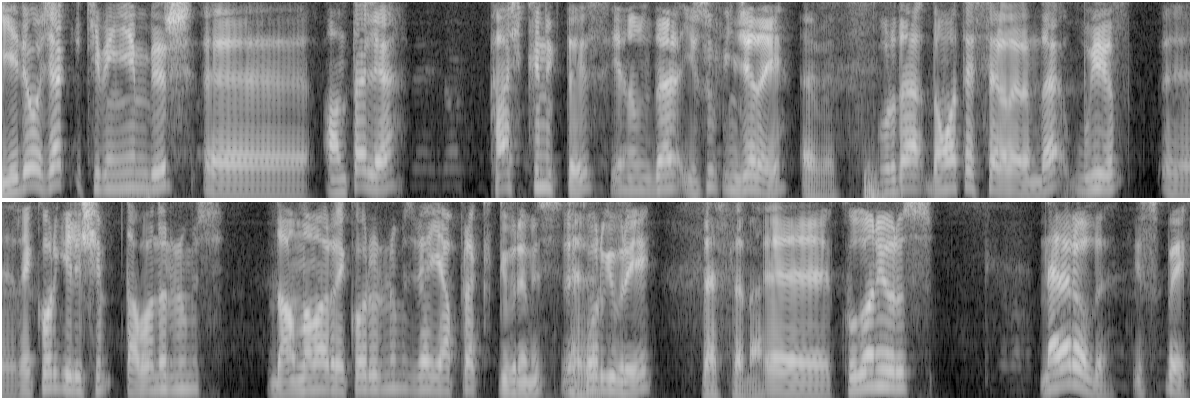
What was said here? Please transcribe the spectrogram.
7 Ocak 2021 eee, Antalya Kaş Kınık'tayız. Yanımızda Yusuf İnce dayı. Evet. Burada domates seralarında bu yıl eee, rekor gelişim taban ürünümüz, damlama rekor ürünümüz ve yaprak gübremiz, rekor Evet. gübreyi Besleme. eee, kullanıyoruz. Neler oldu Yusuf Bey?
